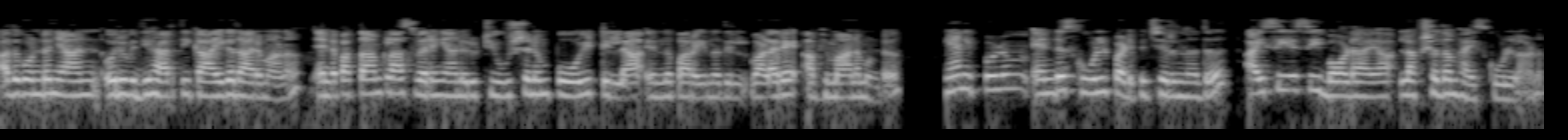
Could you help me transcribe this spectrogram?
അതുകൊണ്ട് ഞാൻ ഒരു വിദ്യാർത്ഥി കായിക താരമാണ് എന്റെ പത്താം ക്ലാസ് വരെ ഞാൻ ഒരു ട്യൂഷനും പോയിട്ടില്ല എന്ന് പറയുന്നതിൽ വളരെ അഭിമാനമുണ്ട്. ഞാൻ ഇപ്പോഴും എന്റെ സ്കൂളിൽ പഠിപ്പിച്ചിരുന്നത് ഐ സി എസ് ബോർഡായ ലക്ഷതം ഹൈസ്കൂളിലാണ്.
